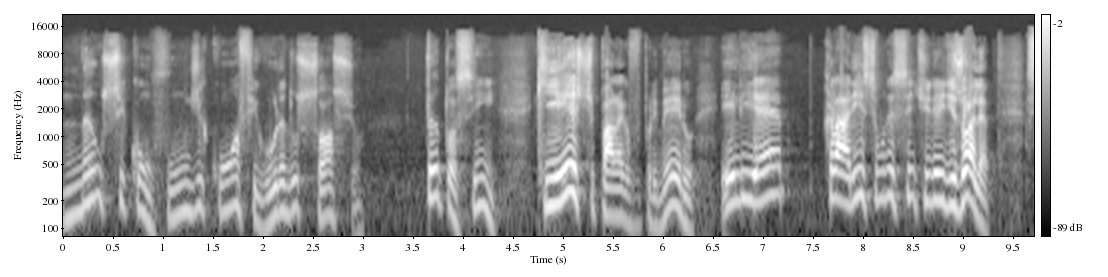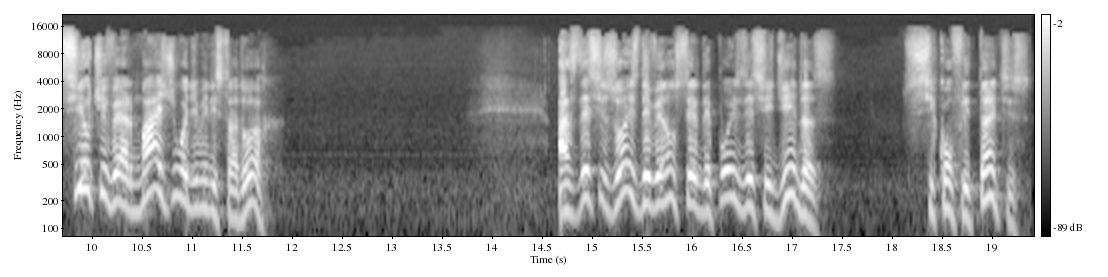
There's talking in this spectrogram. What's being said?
não se confunde com a figura do sócio. Tanto assim que este parágrafo primeiro, ele é claríssimo nesse sentido. Ele diz, olha, se eu tiver mais de um administrador, as decisões deverão ser depois decididas, se conflitantes,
